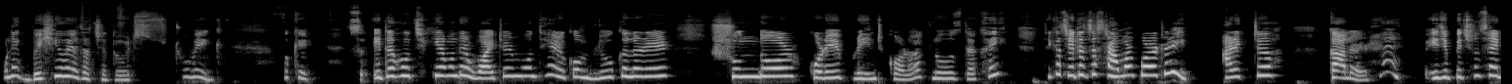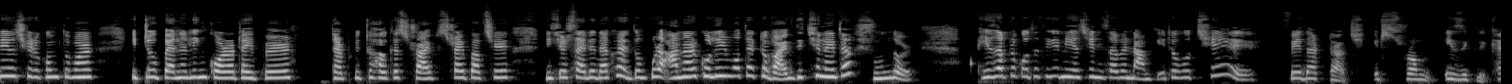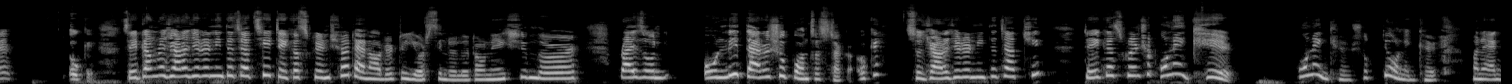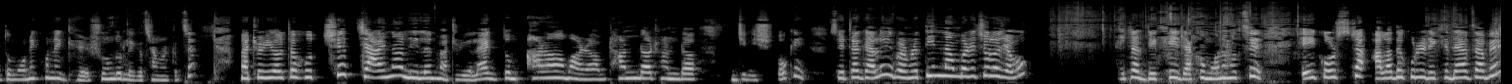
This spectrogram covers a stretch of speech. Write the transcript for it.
অনেক বেশি হয়ে যাচ্ছে তো ইটস টু বিগ ওকে এটা হচ্ছে কি আমাদের হোয়াইটের মধ্যে এরকম ব্লু কালারের সুন্দর করে প্রিন্ট করা ক্লোজ দেখাই। ঠিক আছে, এটা জাস্ট আমার পরাটারই আরেকটা কালার হ্যাঁ? এই যে পেছন সাইডে হচ্ছে এরকম তোমার একটু প্যানেলিং করা টাইপের তারপর একটু হালকা স্ট্রাইপ স্ট্রাইপ আছে। নিচের সাইডে দেখো, একদম পুরো আনারকলির মতো একটা ভাইব দিচ্ছে না এটা? সুন্দর। হিসাবটা কোথা থেকে নিয়েছেন? হিসাবের নাম কি? এটা হচ্ছে feather touch it's from easy click হ্যাঁ? ওকে সেটা আমরা যারা যারা নিতে চাচ্ছি take a screenshot and order to your Cinderella এটা অনেক সুন্দর। প্রাইস অনলি তেরোশো পঞ্চাশ টাকা ওকে সো যারা যারা নিতে চাচ্ছি টেক আ স্ক্রিনশট অনেক ঘের অনেক ঘের, সত্যি অনেক ঘের। মানে একদম অনেক অনেক ঘের, সুন্দর লেগেছে আমার কাছে। ম্যাটেরিয়ালটা হচ্ছে চায়না লিলেন ম্যাটেরিয়াল একদম আরাম আরাম, ঠান্ডা ঠান্ডা জিনিস ওকে সেটা গেল এবার আমরা তিন নাম্বারে চলে যাব। এটা দেখেই দেখো, মনে হচ্ছে এই কোর্সটা আলাদা করে রেখে দেওয়া যাবে।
